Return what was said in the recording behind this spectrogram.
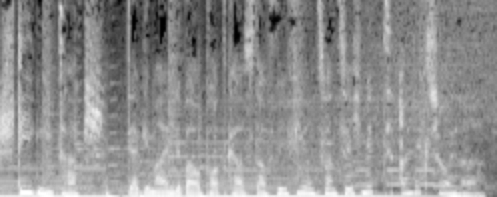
Stiegentouch, der Gemeindebau-Podcast auf W24 mit Alex Scheuer.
